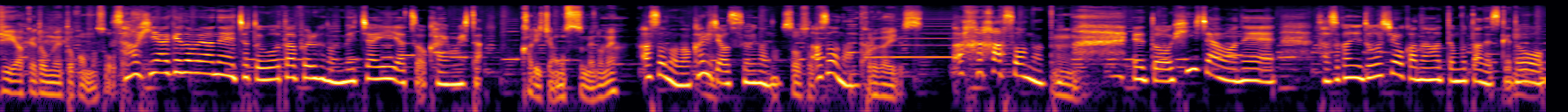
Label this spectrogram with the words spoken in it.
日焼け止めとかもそう。そう、日焼け止めはね、ちょっとウォータープルーフのめっちゃいいやつを買いました。カリちゃんおすすめのね。あ、そうなの？カリちゃんおすすめなの？そうそう。あ、そうなんだこ。れがいいです。あはは、そうなんだ。うん。えっ、と、ひーちゃんはね、さすがにどうしようかなって思ったんですけど、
